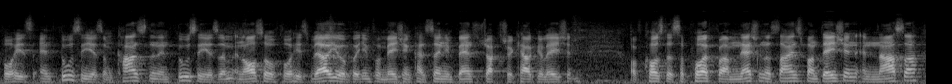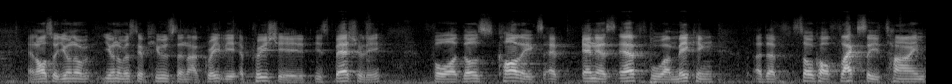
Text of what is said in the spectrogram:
for his enthusiasm, constant enthusiasm, and also for his valuable information concerning band structure calculation. Of course, the support from National Science Foundation and NASA, and also Uni- University of Houston are greatly appreciated, especially for those colleagues at NSF who are making uh, the so-called flexi time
